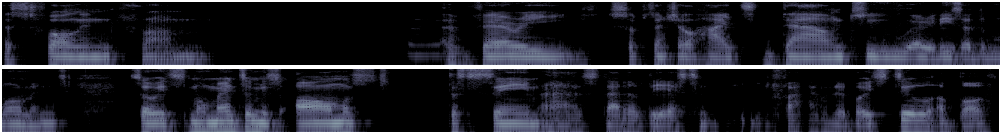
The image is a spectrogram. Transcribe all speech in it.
just falling from a very substantial height down to where it is at the moment. So its momentum is almost the same as that of the S&P 500, but it's still above.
